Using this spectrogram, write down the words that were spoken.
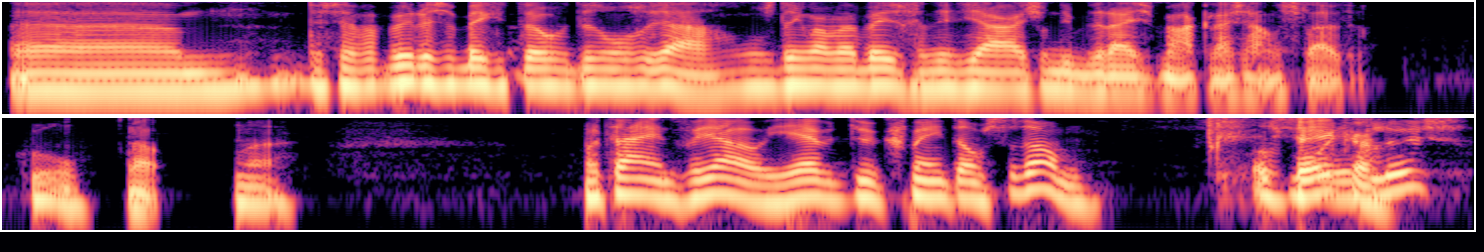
Ehm, dus we proberen dus een beetje te over. Dus ons, ja, ons ding waar we mee bezig zijn dit jaar is om die bedrijfsmakelaars aan te sluiten. Cool. Ja. Ja. Martijn, voor jou. Je hebt natuurlijk gemeente Amsterdam. Als Zeker. klus.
